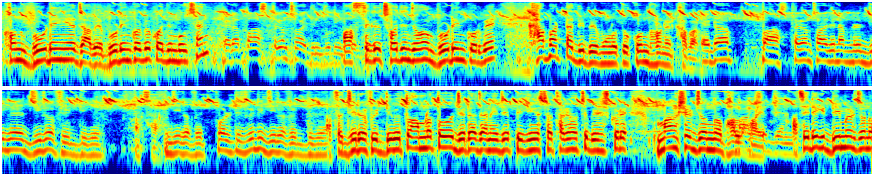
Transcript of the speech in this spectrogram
এখন ব্রুডিং এ যাবে ব্রুডিং করবে কয়দিন বলছেন? এটা পাঁচ থেকে ছয় দিন বুডিং পাঁচ থেকে ছয় দিন যখন ব্রুডিং করবে খাবারটা দিবে মূলত কোন ধরনের খাবার? এটা পাঁচ থেকে ছয় দিন আপনি দিবে জিরো ফিট দিবে। আচ্ছা। জিরো ফিট পোলট্রি ফিটই জিরো ফিট দিবে। আচ্ছা জিরো ফিট দিবে। তো আমরা তো যেটা জানি যে পিকিং স্টার থার্টিন হচ্ছে বিশেষ করে মাংসের জন্য ভালো হয়। আচ্ছা এটা কি ডিমের জন্য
